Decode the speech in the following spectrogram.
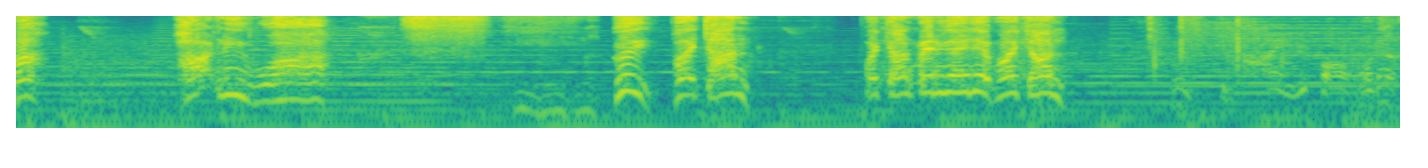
อะพระนี่วะเฮ้ยพระอาจารย์พระอาจารย์เป็นไงเนี่ยพระอาจารย์ใช่หรือเปล่าวะเนี่ย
